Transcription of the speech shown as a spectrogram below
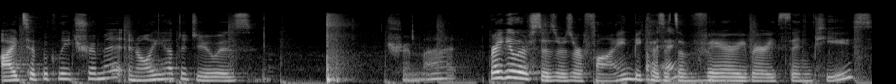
I typically trim it and all you have to do is trim that. Regular scissors are fine because okay. it's a very, very thin piece.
